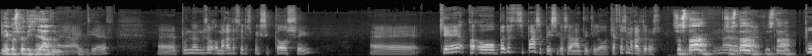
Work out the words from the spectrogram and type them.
ναι, 25.000 ναι, ITF, ε, που είναι νομίζω ο μεγαλύτερος τίτλος που έχει σηκώσει ε, και ο Πέντρος Τσιπάς επίσης σήκωσε ένα τίτλο και αυτός ο μεγαλύτερος. Σωστά, ναι, σωστά, ναι. σωστά. Που,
